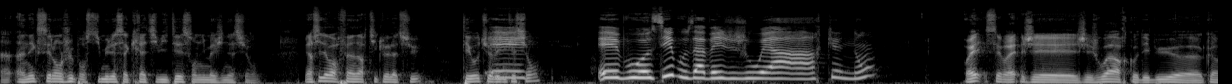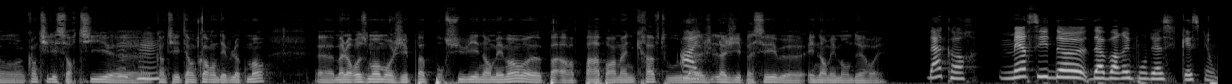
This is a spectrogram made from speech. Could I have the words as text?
Un, un excellent jeu pour stimuler sa créativité et son imagination. Merci d'avoir fait un article là-dessus. Théo, tu avais une question? Et vous aussi, vous avez joué à Arc, non? Oui, c'est vrai. J'ai j'ai joué à Ark au début euh, quand, quand il est sorti, euh, Mhm. quand il était encore en développement. Euh, malheureusement, bon, j'ai pas poursuivi énormément euh, par, par rapport à Minecraft où là, là j'y ai passé euh, énormément d'heures. Ouais. D'accord. Merci de- d'avoir répondu à cette question.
